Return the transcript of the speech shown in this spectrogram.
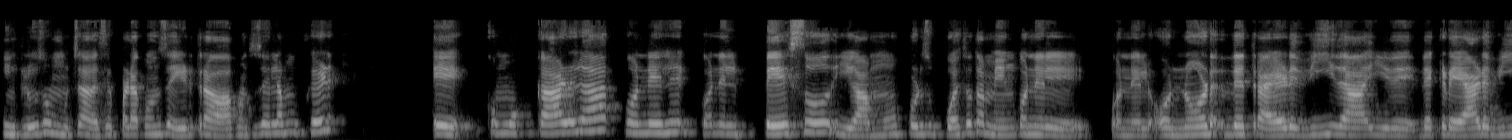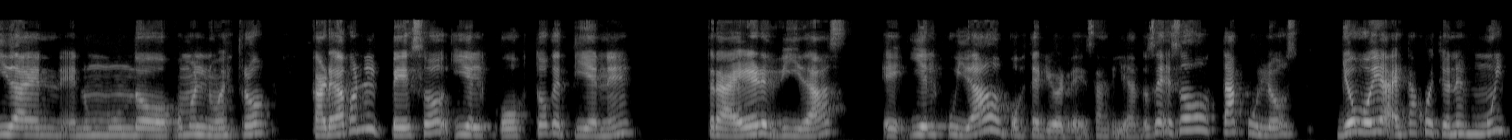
incluso muchas veces para conseguir trabajo. Entonces la mujer eh, como carga con el, con el peso, digamos, por supuesto también con el, con el honor de traer vida y de, de crear vida en, en un mundo como el nuestro, carga con el peso y el costo que tiene traer vidas eh, y el cuidado posterior de esas vidas. Entonces, esos obstáculos, yo voy a estas cuestiones muy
